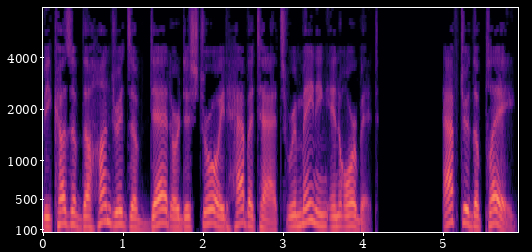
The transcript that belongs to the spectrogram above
because of the hundreds of dead or destroyed habitats remaining in orbit. After the plague,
